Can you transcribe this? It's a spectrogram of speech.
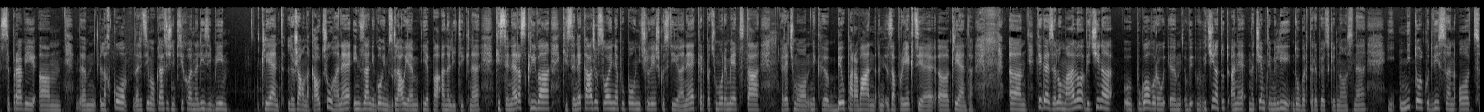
Se pravi, um, um, lahko recimo v klasični psihoanalizi bi klient ležal na kavču in za njegovim zglavjem je pa analitik, ne? ki se ne razkriva, ki se ne kaže v svoji nepopolni človeškosti, ker pač mora imeti ta, rečemo, nek bel paravan za projekcije uh, klienta. Um, tega je zelo malo, večina. Pogovorov, večina tudi, ne, na čem temelji dober terapevtski odnos, ne, ni toliko odvisen od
